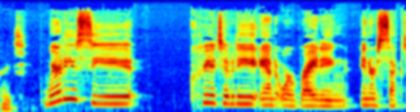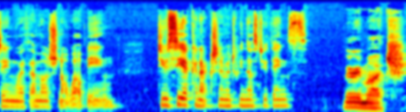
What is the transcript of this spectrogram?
Thanks. Where do you see creativity and or writing intersecting with emotional well-being? Do you see a connection between those two things? very much.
